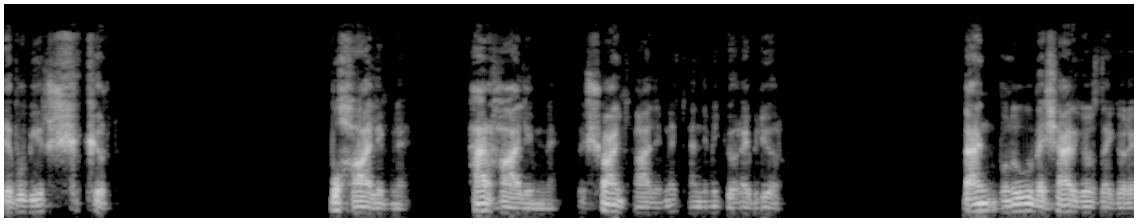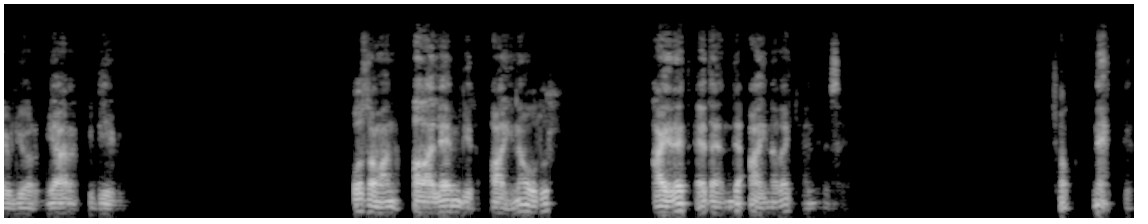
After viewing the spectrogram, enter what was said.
Ve bu bir şükürdür. Bu halimle, her halimle ve şu anki halimle kendimi görebiliyorum. Ben bunu bu beşer gözle görebiliyorum ya Rabbi diyebilirim. O zaman alem bir ayna olur. Hayret eden de aynada kendini seyreder. Çok nettir.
